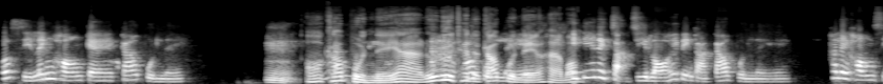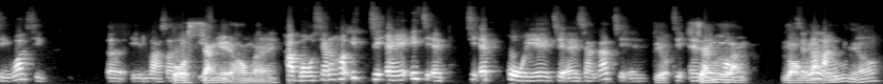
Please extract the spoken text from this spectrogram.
嗰时领行嘅交伴你。嗯，哦，交伴你啊，你你听到交伴你啊，系冇？呢啲你杂志攞喺边架交伴你，喺你项时我是诶垃圾。无相嘅项嘅。系无相项，一只诶一只诶一只贵嘅，一只上加一只一只相人浪浪了。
